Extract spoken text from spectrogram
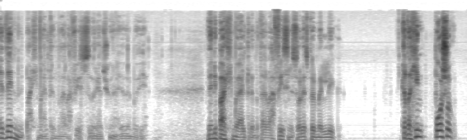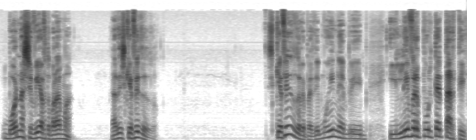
Ε, δεν υπάρχει μεγαλύτερη μεταγραφή στην ιστορία του United, παιδιά. Δεν υπάρχει μεγαλύτερη μεταγραφή στην ιστορία της Premier League. Καταρχήν, πόσο μπορεί να συμβεί αυτό το πράγμα; Δηλαδή, σκεφτείτε το. Σκεφτείτε το, ρε παιδί μου, είναι η, η Liverpool τέταρτη.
